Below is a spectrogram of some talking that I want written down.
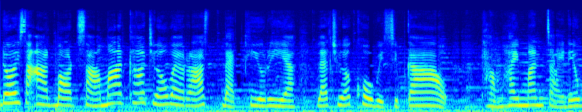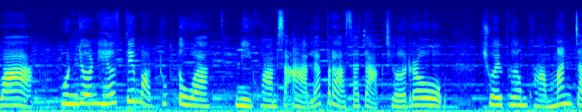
โดยสะอาดบอดสามารถฆ่าเชื้อไวรัส แบคทีเรีย และเชื้อโควิด -19 ทำให้มั่นใจได้ว่า หุ่นยนต์ Healthy Bot ทุกตัว มีความสะอาดและปราศจากเชื้อโรค ช่วยเพิ่มความมั่นใจ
